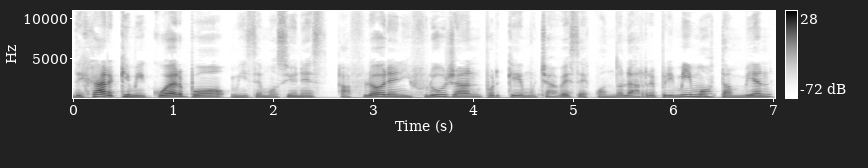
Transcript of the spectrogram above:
dejar que mi cuerpo, mis emociones afloren y fluyan, porque muchas veces cuando las reprimimos también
